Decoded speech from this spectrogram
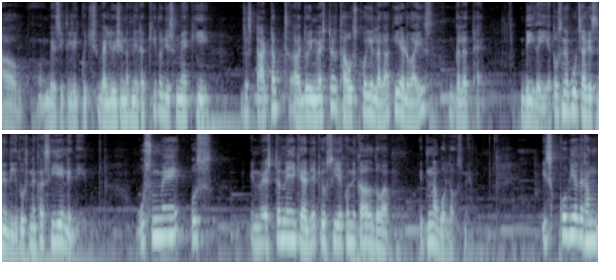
बेसिकली कुछ वैल्यूएशन अपनी रखी तो जिसमें कि जो स्टार्टअप जो इन्वेस्टर था, उसको ये लगा कि एडवाइस गलत है, दी गई है। तो उसने पूछा किसने दी तो उसने कहा सीए ने दी। उसमें उस इन्वेस्टर ने ये कह दिया कि उस सी को निकाल दो आप। इतना बोला उसने। इसको भी अगर हम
